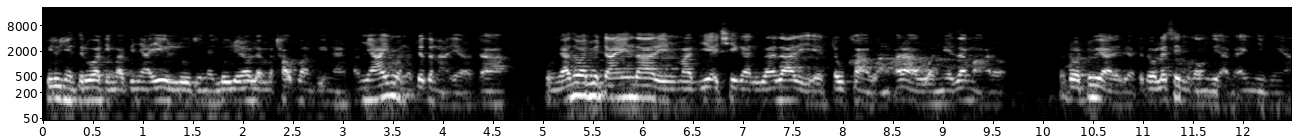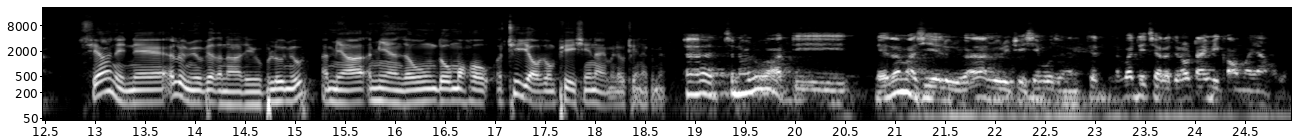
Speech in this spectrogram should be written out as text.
ပြီးလို့ချင်းတို့ကဒီမှာပညာရေးကိုလိုချင်တယ်လိုချင်တော့လည်းမထောက်ပံ့ပေးနိုင်ဘူးအများကြီးပေါ့နော်ပြဿနာတွေကတော့ဒါဟိုများသောအားဖြင့်တိုင်းရင်းသားတွေမြန်မာပြည်ရဲ့အခြေခံလူသားသားတွေရဲ့ဒုက္ခပေါ့နော်အဲ့ဒါကိုနေသက်မှာတော့တော်တော်တွေ့ရတယ်ဗျတော်တော်လက်စိတ်မကောင်းစရာပဲအဲ့ညီပွင့်ရတယ်ဆရာအနေနဲ့အဲ့လိုမျိုးပြဿနာတွေကိုဘယ်လိုမျိုးအများအမြန်ဆုံးသို့မဟုတ်အထိရောက်ဆုံးဖြေရှင်းနိုင်မလို့ထင်တယ်ခင်ဗျအဲကျွန်တော်တို့ကဒီနေသက်မှာရှိတဲ့လူတွေကအဲ့လိုမျိုးတွေဖြေရှင်းဖို့ဆိုရင်နံပါတ်1ချက်တော့ကျွန်တော်တိုင်းပြည်ကောင်းမှရမှာပေါ့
